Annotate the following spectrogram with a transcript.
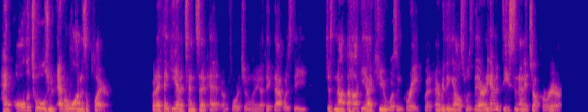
had all the tools you'd ever want as a player, but I think he had a 10 cent head. Unfortunately, I think that was the just not the hockey IQ wasn't great, but everything else was there, and he had a decent NHL career.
